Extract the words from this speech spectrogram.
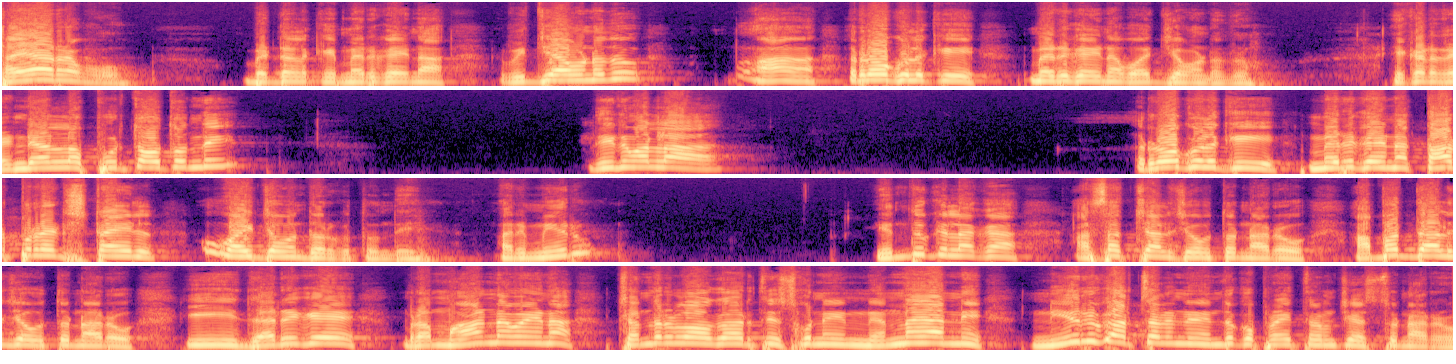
తయారవు బిడ్డలకి మెరుగైన విద్య ఉండదు రోగులకి మెరుగైన వైద్యం ఉండదు. ఇక్కడ రెండేళ్ళలో పూర్తవుతుంది. దీనివల్ల రోగులకి మెరుగైన కార్పొరేట్ స్టైల్ వైద్యం దొరుకుతుంది. మరి మీరు? ఎందుకు ఇలాగా అసత్యాలు చెబుతున్నారు అబద్ధాలు చెబుతున్నారు? ఈ జరిగే బ్రహ్మాండమైన చంద్రబాబు గారు తీసుకునే నిర్ణయాన్ని నీరుగార్చాలని ఎందుకు ప్రయత్నం చేస్తున్నారు?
